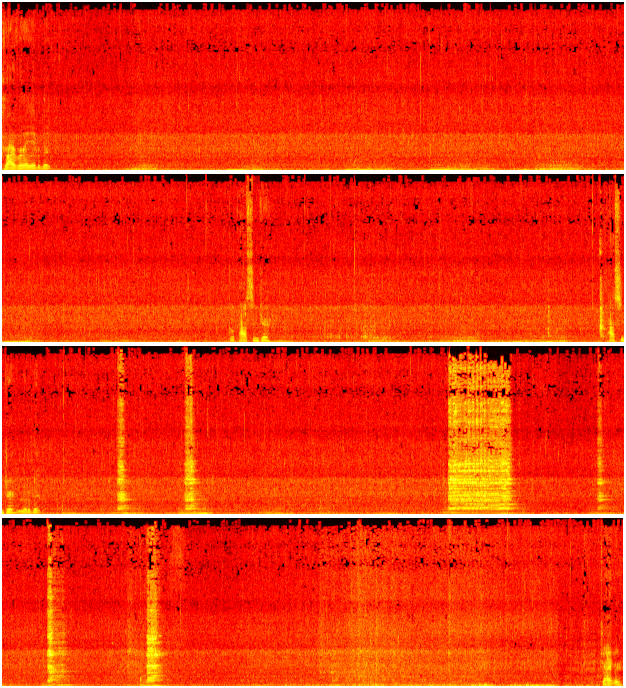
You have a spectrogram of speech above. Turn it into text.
Driver a little bit. Go passenger. Passenger a little bit. Driver.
